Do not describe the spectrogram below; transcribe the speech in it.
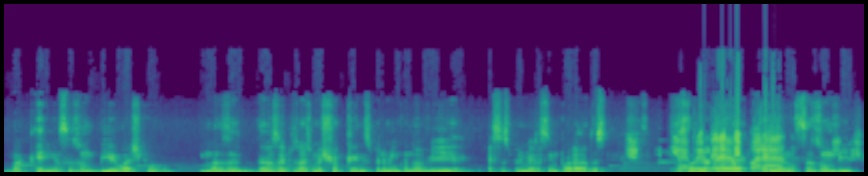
Uma criança zumbi. Eu acho que eu, um dos episódios mais chocantes pra mim quando eu vi essas primeiras temporadas Foi a foi primeira ver a temporada. criança zumbi.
